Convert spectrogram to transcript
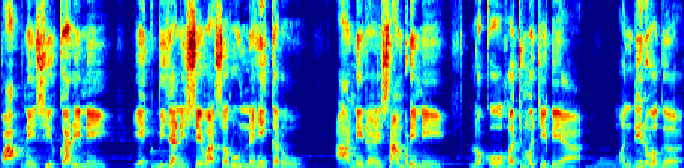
પાપને સ્વીકારીને એકબીજાની સેવા શરૂ નહીં કરો, આ નિર્ણય સાંભળીને લોકો હચમચી ગયા. મંદિર વગર,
